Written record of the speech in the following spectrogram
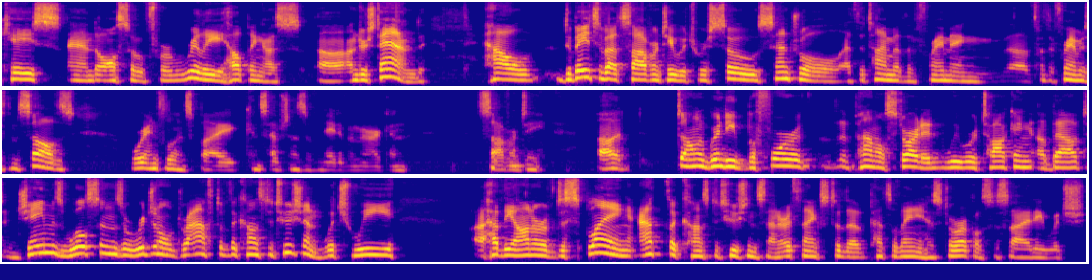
case and also for really helping us uh, understand how debates about sovereignty, which were so central at the time of the framing uh, for the framers themselves, were influenced by conceptions of Native American sovereignty. Uh, Donald Grinde, before the panel started, we were talking about James Wilson's original draft of the Constitution, which we had the honor of displaying at the Constitution Center, thanks to the Pennsylvania Historical Society, which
